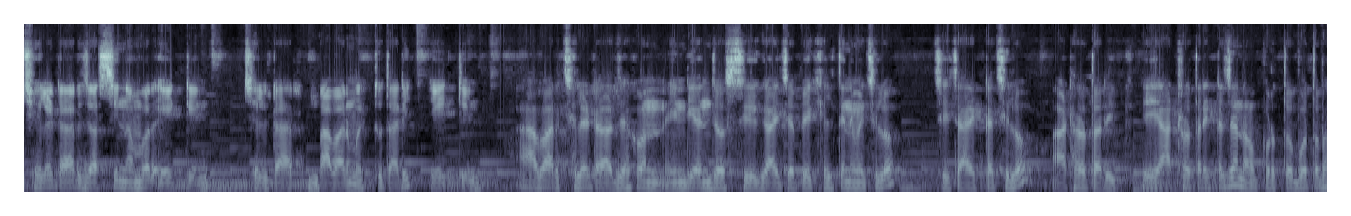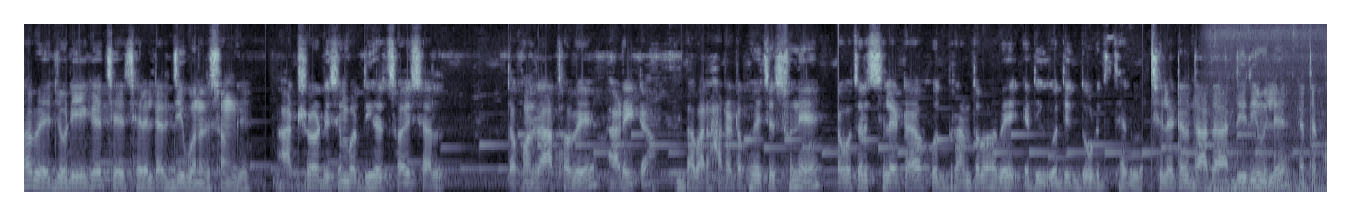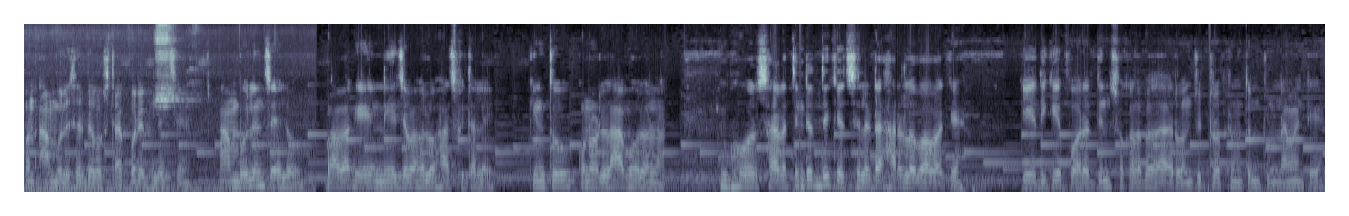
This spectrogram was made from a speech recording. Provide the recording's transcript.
ছেলেটার jersey number eighteen ছেলেটার বাবার মৃত্যু তারিখ এইটিন আবার ছেলেটা যখন ইন্ডিয়ান জার্সি গায়ে চাপিয়ে খেলতে নেমেছিল সেই তারিখটা ছিল আঠারো তারিখ। এই আঠারো তারিখটা যেন প্রত্যবতভাবে জড়িয়ে গেছে ছেলেটার জীবনের সঙ্গে। আঠারো ডিসেম্বর দুই হাজার ছয় সাল। তখন রাত হবে আড়াইটা। বাবার হার্ট অ্যাটাক হয়েছে শুনে এক বছরের ছেলেটা উদ্ভ্রান্তভাবে এদিক ওদিক দৌড়তে থাকল। ছেলেটার দাদা আর দিদি মিলে এতক্ষণ অ্যাম্বুলেন্সের ব্যবস্থা করে ফেলেছে। অ্যাম্বুলেন্স এলো, বাবাকে নিয়ে যাওয়া হলো হাসপাতালে, কিন্তু কোনো লাভ হলো না। ভোর সাড়ে তিনটের দিকে ছেলেটা হারালো বাবাকে। এদিকে পরের দিন সকালবেলা রঞ্জি ট্রফির মতন টুর্নামেন্টে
